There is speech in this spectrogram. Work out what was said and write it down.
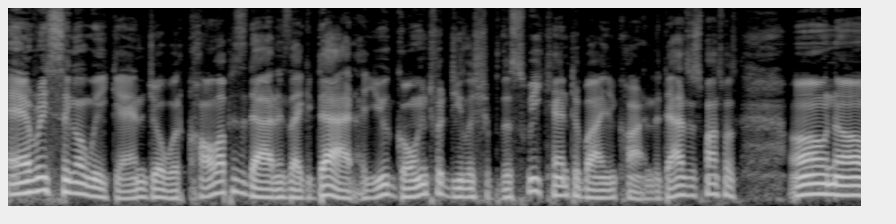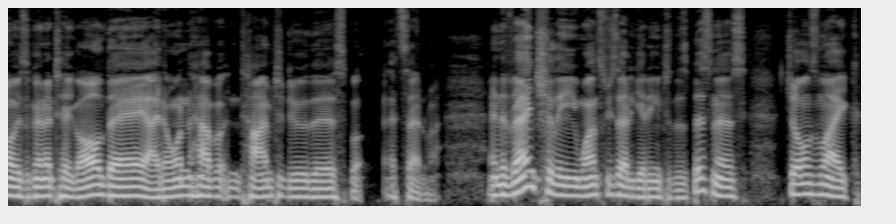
every single weekend, Joe would call up his dad and he's like, Dad, are you going to a dealership this weekend to buy a new car? And the dad's response was, Oh no, it's going to take all day. I don't have time to do this, but etc. And eventually, once we started getting into this business, Joel's like,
